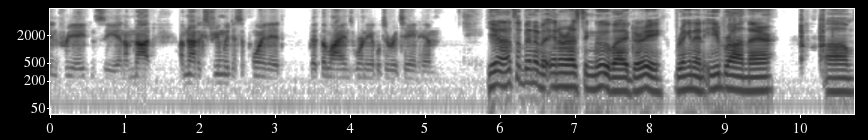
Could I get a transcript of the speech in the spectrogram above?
in free agency. And I'm not I'm not extremely disappointed that the Lions weren't able to retain him. Yeah, that's a bit of an interesting move. I agree. Bringing in Ebron there. Um,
